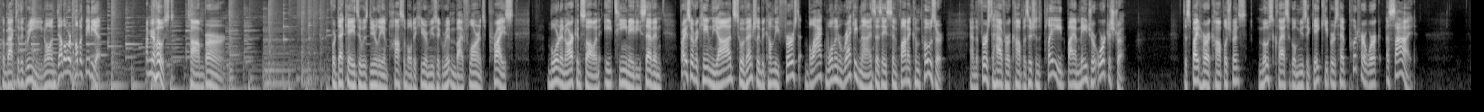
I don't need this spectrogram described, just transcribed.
welcome back to The Green on Delaware Public Media. I'm your host, Tom Byrne. For decades, it was nearly impossible to hear music written by Florence Price. Born in Arkansas in 1887, Price overcame the odds to eventually become the first black woman recognized as a symphonic composer and the first to have her compositions played by a major orchestra. Despite her accomplishments, most classical music gatekeepers have put her work aside.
